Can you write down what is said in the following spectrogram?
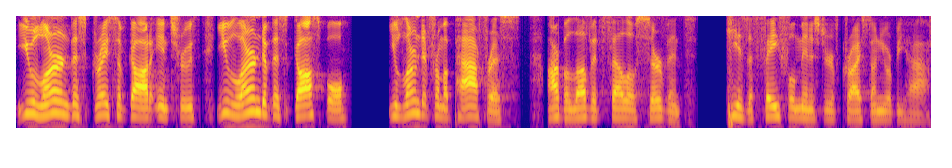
You learned this grace of God in truth. You learned of this gospel. You learned it from Epaphras, our beloved fellow servant. He is a faithful minister of Christ on your behalf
